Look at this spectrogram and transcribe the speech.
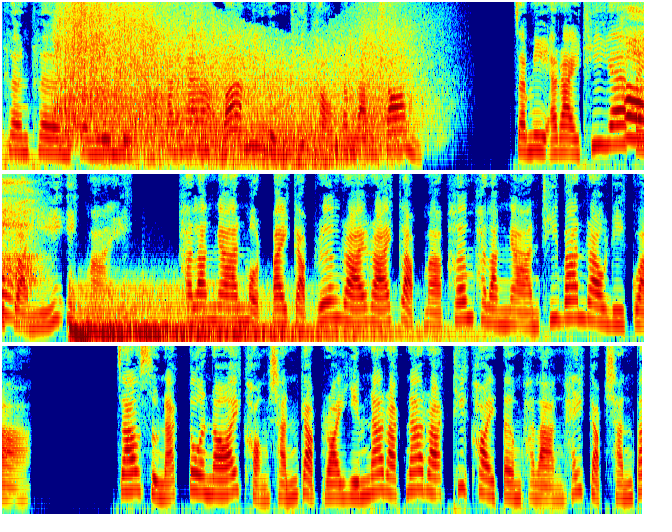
เพลินๆ จนลืมดูข้างหน้าว่ามีหลุมที่เขากำลังซ่อม จะมีอะไรที่แย่ไปกว่านี้อีกไหม พลังงานหมดไปกับเรื่องร้ายๆ กลับมาเพิ่มพลังงานที่บ้านเราดีกว่า เจ้าสุนัขตัวน้อยของฉันกับรอยยิ้มน่ารักน่ารักที่คอยเติมพลังให้กับฉันต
